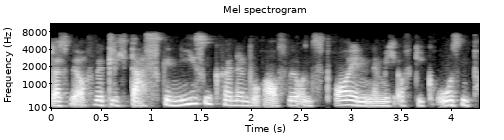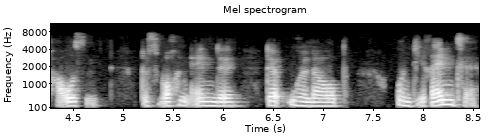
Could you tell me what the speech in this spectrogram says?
dass wir auch wirklich das genießen können, worauf wir uns freuen, nämlich auf die großen Pausen, das Wochenende, der Urlaub und die Rente,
